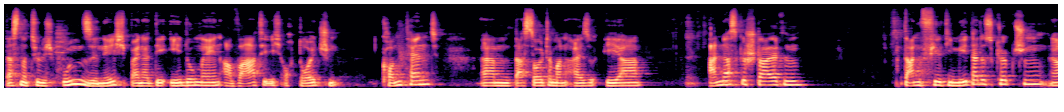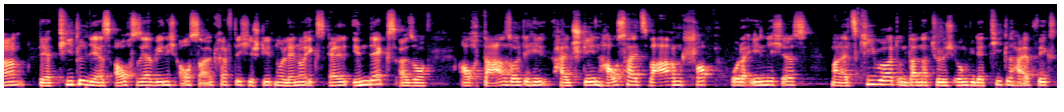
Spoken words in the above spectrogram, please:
Das ist natürlich unsinnig. Bei einer DE-Domain erwarte ich auch deutschen Content. Ähm, das sollte man also eher anders gestalten. Dann fehlt die Meta-Description. Ja. Der Titel, der ist auch sehr wenig aussagekräftig. Hier steht nur Leno XL Index. Also auch da sollte halt stehen Haushaltswaren, Shop oder ähnliches. Mal als Keyword und dann natürlich irgendwie der Titel halbwegs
